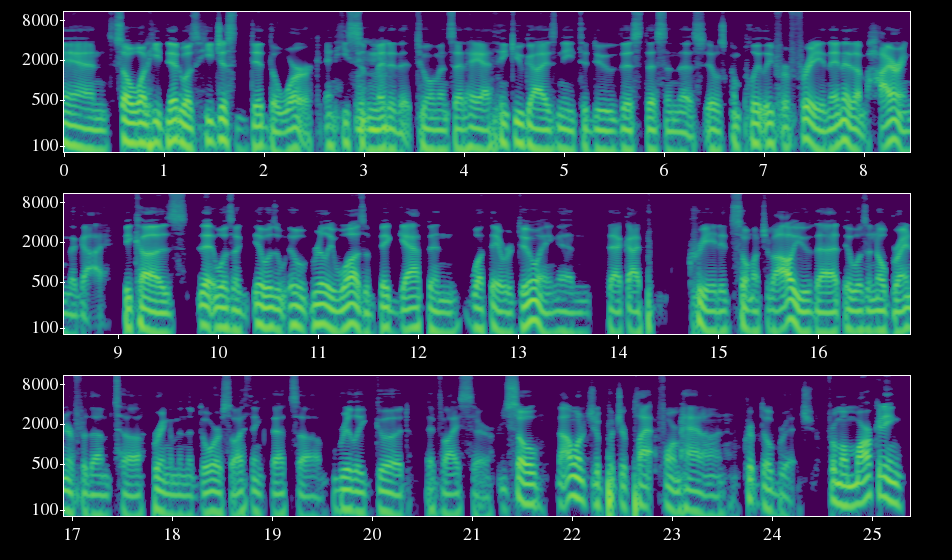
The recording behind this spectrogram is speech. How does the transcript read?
and so what he did was he just did the work and he mm-hmm. submitted mm-hmm. it to him and said hey i think you guys need to do this this and this it was completely for free and they ended up hiring the guy because it was a it was it really was a big gap in what they were doing and that guy created so much value that it was a no brainer for them to bring them in the door. So I think that's a really good advice there. So now I want you to put your platform hat on, Crypto Bridge. From a marketing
